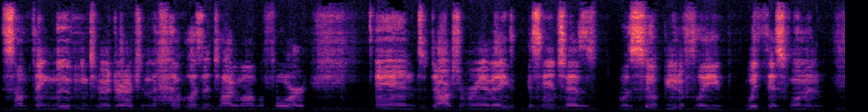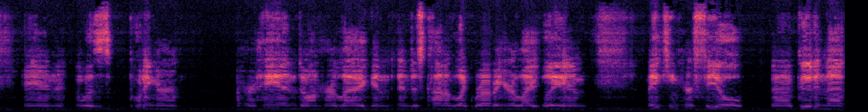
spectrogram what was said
something moving to a direction that I wasn't talking about before. And Dr. Maria Sanchez was so beautifully with this woman and was putting her her hand on her leg and, and just kind of like rubbing her lightly and making her feel uh, good in that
